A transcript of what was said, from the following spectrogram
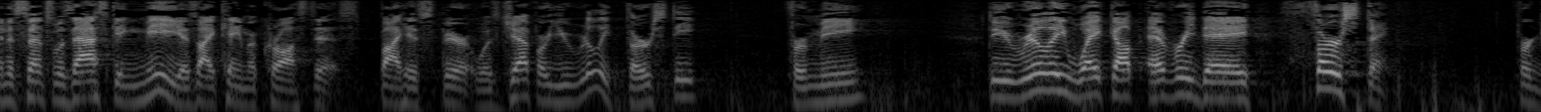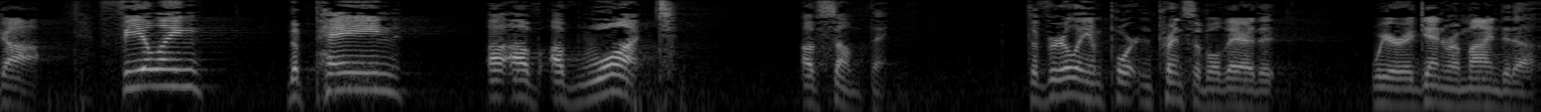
in a sense, was asking me as I came across this by His Spirit was Jeff, are you really thirsty for me do you really wake up every day thirsting for God? Feeling the pain Uh, of, of want of something? It's a really important principle there that we are again reminded of.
